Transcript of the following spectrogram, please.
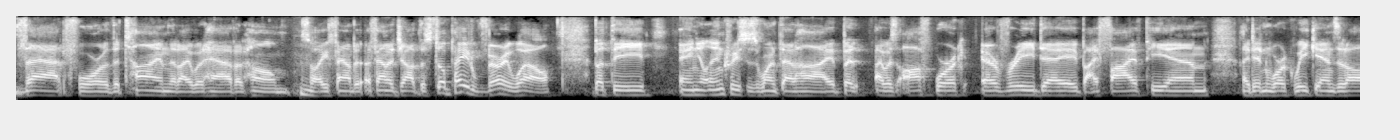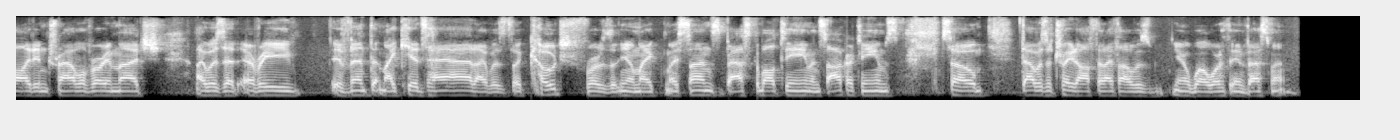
that for the time that I would have at home. Hmm. So I found I found a job that still paid very well, but the annual increases weren't that high. But I was off work every day by 5 p.m. I didn't work weekends at all. I didn't travel very much. I was at every event that my kids had. I was the coach for the, you know my my son's basketball team and soccer teams. So that was a trade off that I thought was you know well worth the investment.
